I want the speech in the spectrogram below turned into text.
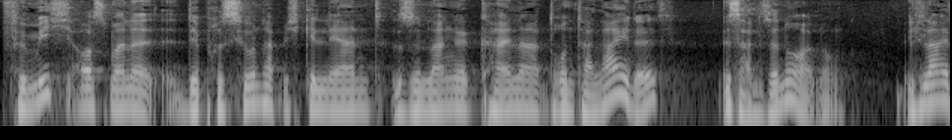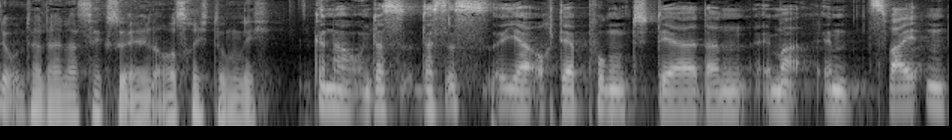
für mich aus meiner Depression habe ich gelernt, solange keiner drunter leidet, ist alles in Ordnung. Ich leide unter deiner sexuellen Ausrichtung nicht. Genau, und das, das ist ja auch der Punkt, der dann immer im zweiten,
